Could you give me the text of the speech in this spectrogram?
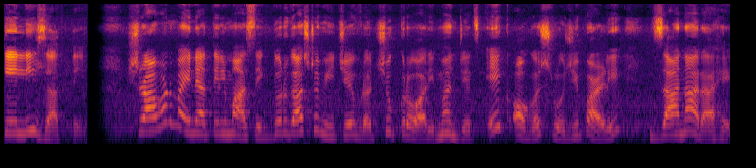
केली जाते. श्रावण महिन्यातील मासिक दुर्गाष्टमीचे व्रत शुक्रवारी म्हणजेच एक ऑगस्ट रोजी पाळले जाणार आहे.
